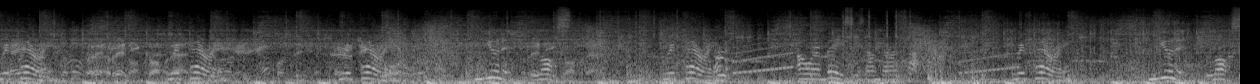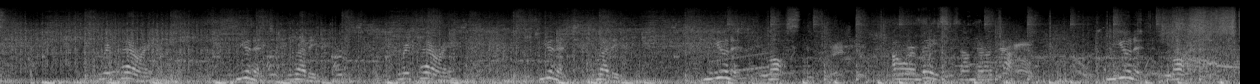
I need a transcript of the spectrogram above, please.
Repairing. Repairing. Repairing. Unit lost. Repairing. Our base is under attack. Repairing. Unit lost. Repairing. Unit ready. Repairing. Unit ready. Unit lost. Our base is under attack. Unit lost.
